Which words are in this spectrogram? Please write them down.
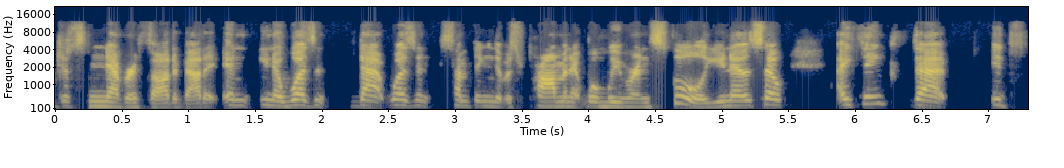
just never thought about it. And you know wasn't that wasn't something that was prominent when we were in school you know? So i think that it's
